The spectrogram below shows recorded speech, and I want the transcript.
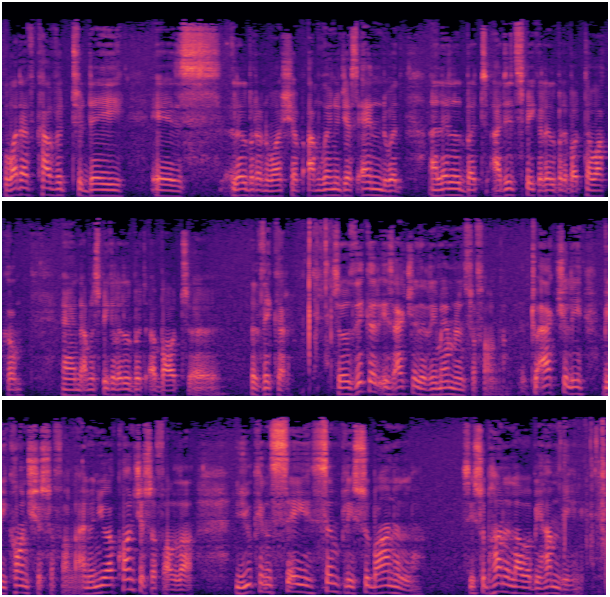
What I've covered today is a little bit on worship. I'm going to just end with a little bit. I did speak a little bit about tawakkul, and I'm going to speak a little bit about uh, the dhikr. So dhikr is actually the remembrance of Allah, to actually be conscious of Allah. And when you are conscious of Allah, you can say simply Subhanallah. See, Subhanallah wa bihamdihi.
